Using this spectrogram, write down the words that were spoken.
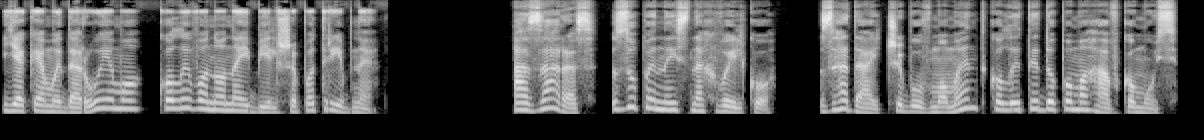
яке ми даруємо, коли воно найбільше потрібне. А зараз зупинись на хвильку. Згадай, чи був момент, коли ти допомагав комусь.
